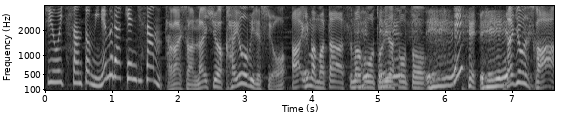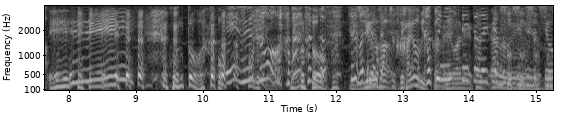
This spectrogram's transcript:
橋洋一さんと峰村健二さん。高橋さん、来週は火曜日ですよ。あ、今またスマホを取り出そうと。え？え？え？大丈夫ですか？え？え？本当？え、嘘。本当ちょっと待ってください。火曜日確認していただいてそうそうそうそう。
